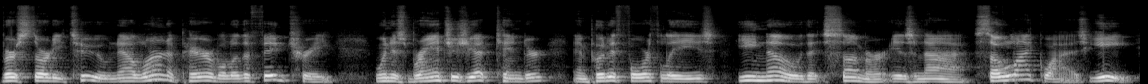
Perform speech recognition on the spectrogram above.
Verse 32 Now learn a parable of the fig tree. When its branch is yet tender and putteth forth leaves, ye know that summer is nigh. So likewise, ye,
